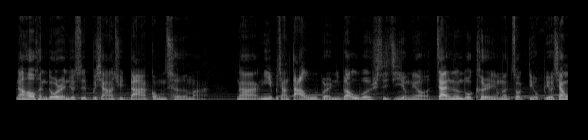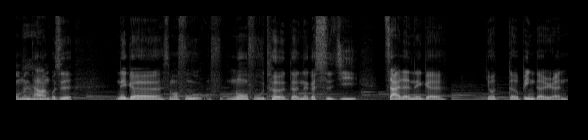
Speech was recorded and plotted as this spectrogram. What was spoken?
然后很多人就是不想要去搭公车嘛。那你也不想搭 Uber，你不知道 Uber 司机有没有载了那么多客人有没有做丢？比如像我们台湾不是那个什么富诺富特的那个司机载了那个有得病的人，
